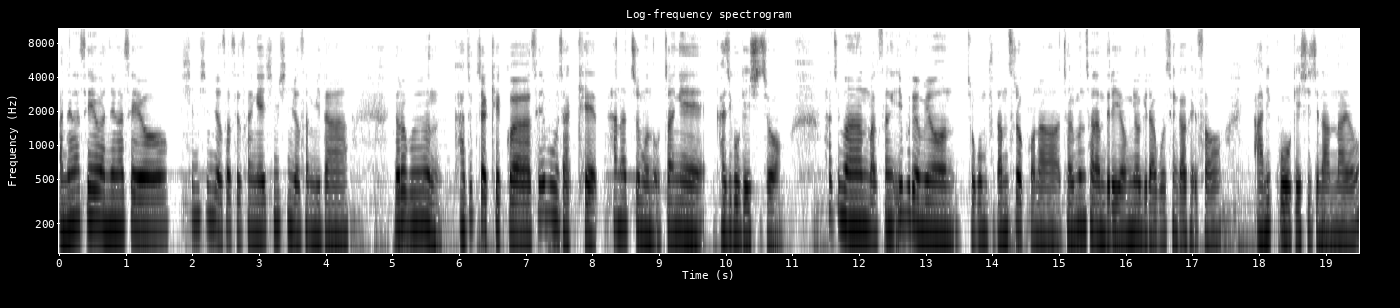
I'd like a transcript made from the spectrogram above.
안녕하세요, 안녕하세요. 심심여사 세상의 심심여사입니다. 여러분, 가죽 자켓과 세무 자켓 하나쯤은 옷장에 가지고 계시죠? 하지만 막상 입으려면 조금 부담스럽거나 젊은 사람들의 영역이라고 생각해서 안 입고 계시진 않나요?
